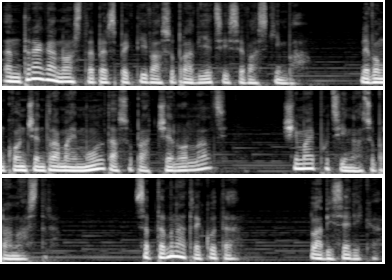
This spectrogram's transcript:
întreaga noastră perspectivă asupra vieții se va schimba. Ne vom concentra mai mult asupra celorlalți și mai puțin asupra noastră. Săptămâna trecută, la biserică,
